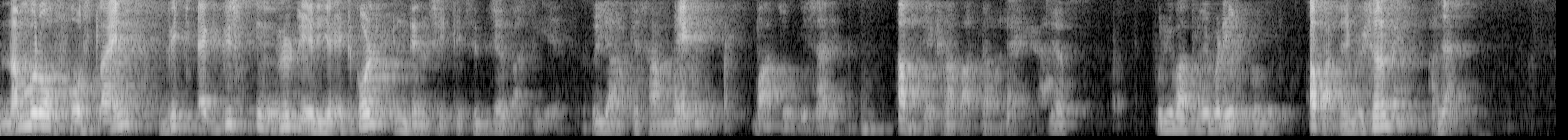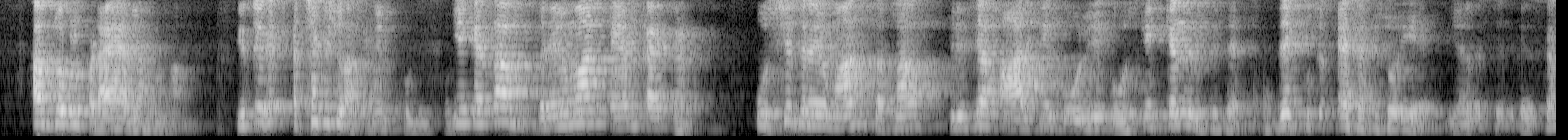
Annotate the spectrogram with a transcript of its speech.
number of force line which exist in unit area it called intensity सीधी Yes. बात है तो ये आपके सामने एक बात होगी सारी। अब देखना बात क्या हो जाएगा। यस पूरी बात पूरी बड़ी? अब आते हैं क्वेश्चन पे आ जाए। अब जो हमने पढ़ाया है ना ये तो एक अच्छा क्वेश्चन आ गया। ये कहता द्रव्यमान एम का एक कण उसी द्रव्यमान तथा त्रिज्या आर के गोलीय कोष के केंद्र में स्थित है। देख पुत्र ऐसा किशोर है। इसका।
